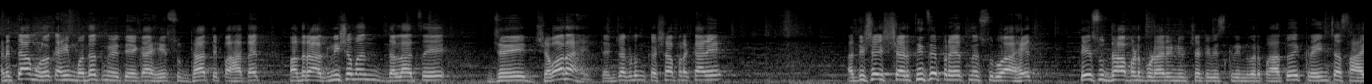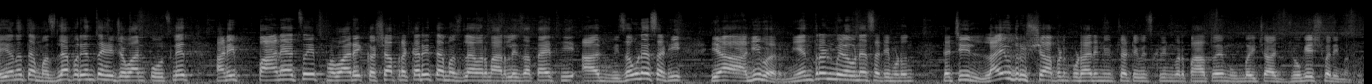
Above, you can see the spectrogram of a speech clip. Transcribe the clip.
आणि त्यामुळं काही मदत मिळते का हे सुद्धा ते पाहत आहेत मात्र अग्निशमन दलाचे जे जवान आहेत त्यांच्याकडून कशा प्रकारे अतिशय शर्थीचे प्रयत्न सुरू आहेत ते सुद्धा आपण पुढारी न्यूजच्या टीव्ही स्क्रीनवर पाहतोय. क्रेनच्या सहाय्यानं त्या मजल्यापर्यंत हे जवान पोहोचलेत आणि पाण्याचे फवारे कशा प्रकारे त्या मजल्यावर मारले जात आहेत ही आग विझवण्यासाठी या आगीवर नियंत्रण मिळवण्यासाठी म्हणून त्याची लाईव्ह दृश्य आपण पुढारी न्यूजच्या टीव्ही स्क्रीनवर पाहतोय मुंबईच्या जोगेश्वरीमधून.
